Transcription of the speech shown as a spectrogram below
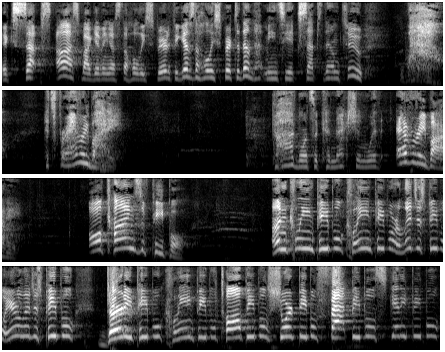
accepts us by giving us the Holy Spirit, if he gives the Holy Spirit to them, that means he accepts them too. Wow, it's for everybody. God wants a connection with everybody, all kinds of people. Unclean people, clean people, religious people, irreligious people, dirty people, clean people, tall people, short people, fat people, skinny people,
